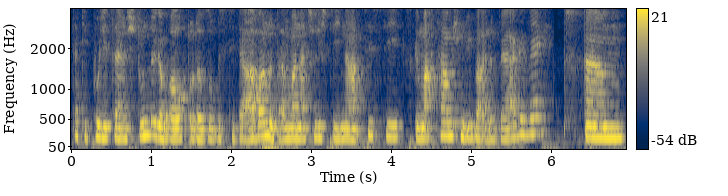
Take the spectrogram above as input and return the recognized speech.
Da hat die Polizei eine Stunde gebraucht oder so, bis die da waren. Und dann waren natürlich die Nazis, die es gemacht haben, schon über alle Berge weg. Ähm,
